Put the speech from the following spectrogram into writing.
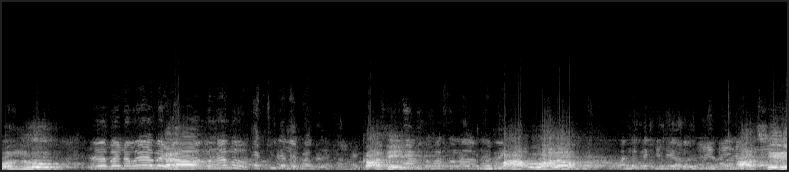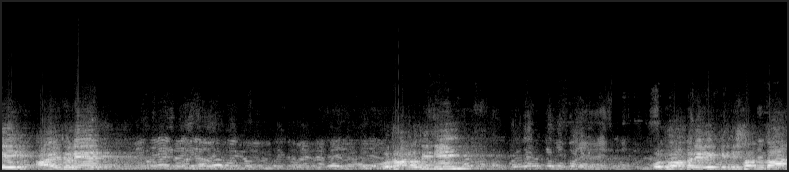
বন্ধু কাজী মাহবুব আলম, আজকের এই আয়োজনের প্রধান অতিথি পটুয়াখালীর কৃতি সন্তান,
